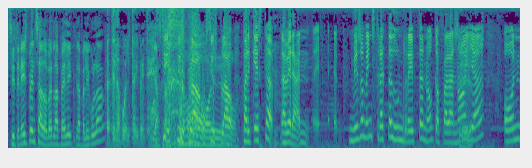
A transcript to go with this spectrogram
Si tenéis pensado ver la, peli, la película, Date la vuelta y vete. Ja Sí, sisplau, Oh, sisplau. no. Perquè és que, a veure, més o menys tracta d'un repte no, que fa la Sí. noia on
